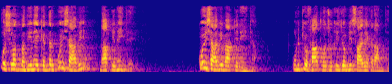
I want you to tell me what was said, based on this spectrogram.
اس وقت مدینے کے اندر کوئی صحابی باقی نہیں تھے۔ کوئی صحابی باقی نہیں تھا۔ ان کی وفات ہو چکی، جو بھی صاحب کرام تھے۔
